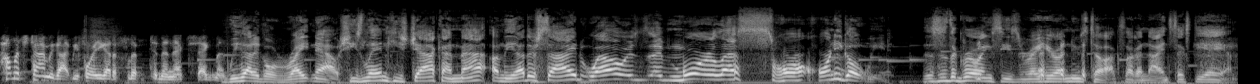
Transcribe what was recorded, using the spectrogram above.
how much time we got before you got to flip to the next segment? We got to go right now. She's Lynn, he's Jack, I'm Matt. On the other side, well, it's more or less hor- horny goatweed. This is the growing season right here on News Talk, Saga 960 AM.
